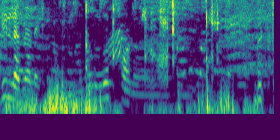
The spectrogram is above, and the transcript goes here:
జిల్లా జాలే బిట్ట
